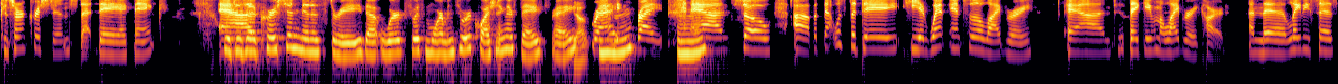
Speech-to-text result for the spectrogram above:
concerned Christians that day, I think. Which is a Christian ministry that works with Mormons who are questioning their faith, right? Yeah. Right, mm-hmm. right. Mm-hmm. And so, uh, but that was the day he had went into the library and they gave him a library card. And the lady says,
